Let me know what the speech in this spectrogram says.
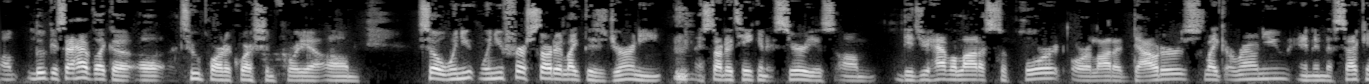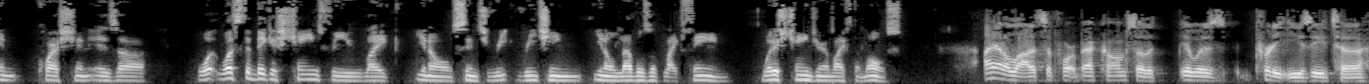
Um, Lucas, I have like a, a two-parter question for you. Um, so when you when you first started like this journey and started taking it serious, um, did you have a lot of support or a lot of doubters like around you? And then the second question is, uh, what what's the biggest change for you? Like you know, since re- reaching you know levels of like fame, what has changed in your life the most? I had a lot of support back home, so it was pretty easy to,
